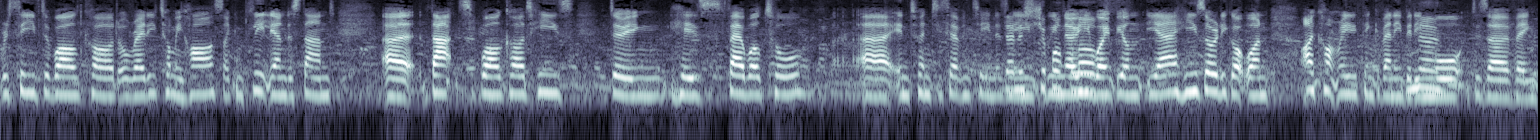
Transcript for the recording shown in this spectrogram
received a wild card already. Tommy Haas, I completely understand uh, that wild card. He's doing his farewell tour uh, in 2017, isn't Denis he? We know he won't be on. Yeah, he's already got one. I can't really think of anybody No. more deserving.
